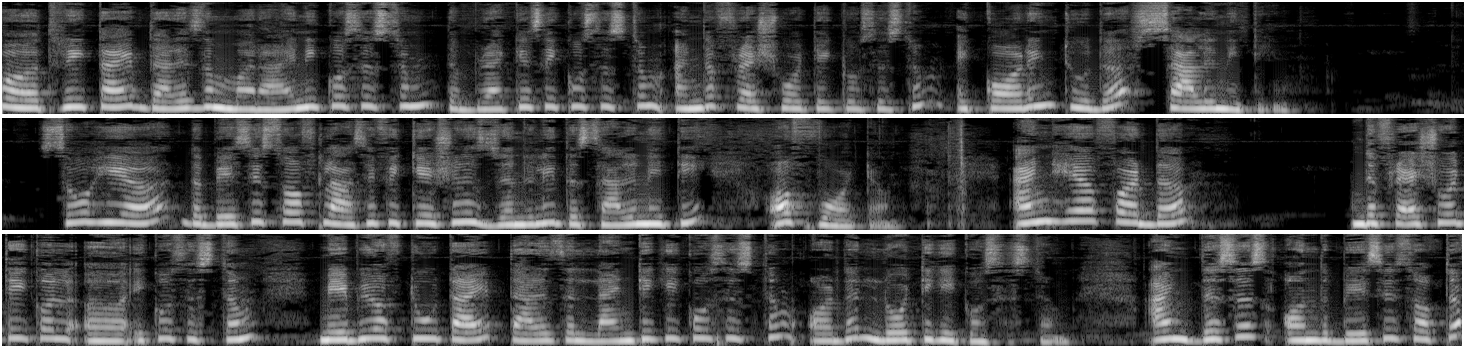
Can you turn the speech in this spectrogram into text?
uh, three type that is the marine ecosystem, the brackish ecosystem, and the freshwater ecosystem according to the salinity. So here the basis of classification is generally the salinity of water. And here for the the freshwater eco uh, ecosystem may be of two types that is the lentic ecosystem or the lotic ecosystem and this is on the basis of the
